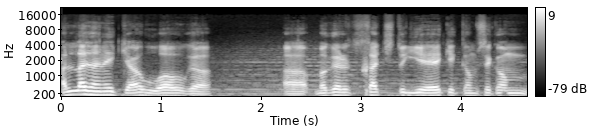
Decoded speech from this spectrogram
اللہ جانے کیا ہوا ہوگا۔ مگر سچ تو یہ ہے کہ کم سے کم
